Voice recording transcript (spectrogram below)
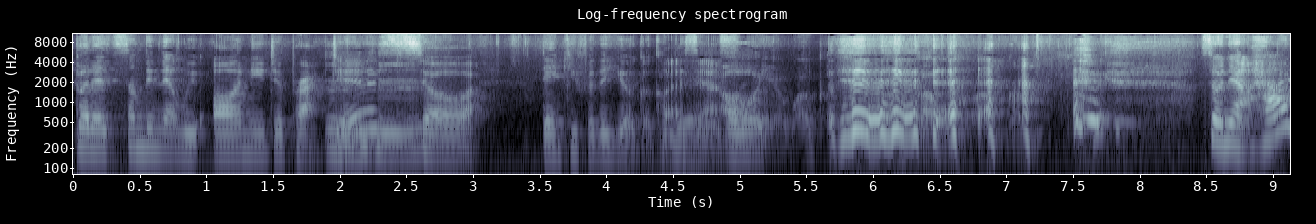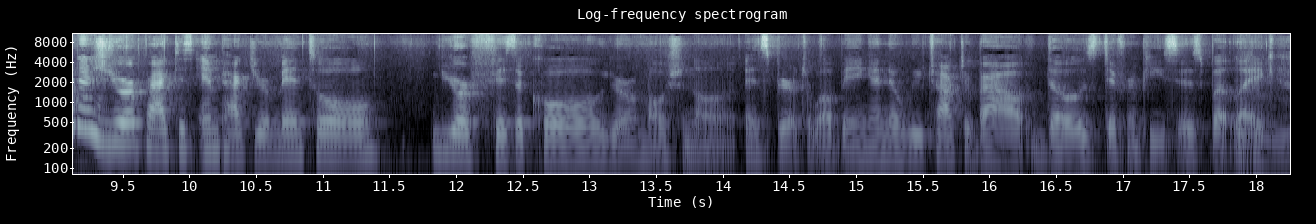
but it's something that we all need to practice. Mm-hmm. So thank you for the yoga classes. Yeah. Oh, you're welcome. You're welcome. so now, how does your practice impact your mental, your physical, your emotional, and spiritual well being? I know we've talked about those different pieces, but like, mm-hmm.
